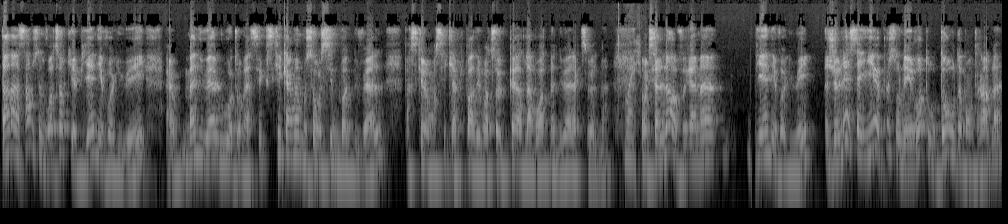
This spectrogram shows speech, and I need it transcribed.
dans l'ensemble, c'est une voiture qui a bien évolué, euh, manuelle ou automatique, ce qui est quand même ça aussi une bonne nouvelle, parce qu'on sait que la plupart des voitures perdent la boîte manuelle actuellement. Donc, celle-là a vraiment bien évolué. Je l'ai essayé un peu sur les routes autour de Mont-Tremblant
